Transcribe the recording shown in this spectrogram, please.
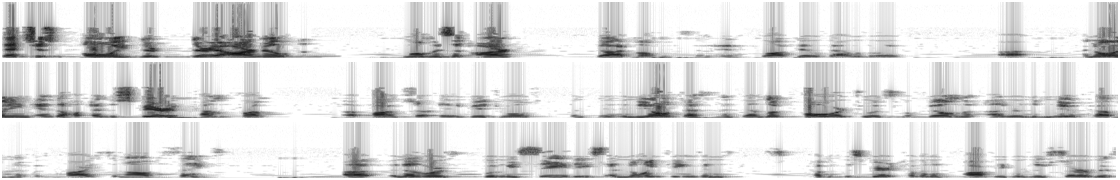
That's just always, there, there are no moments that aren't God moments. And, and we'll deal with that a little bit later. Uh, anointing and the, and the Spirit come from, upon certain individuals in, the Old Testament that look forward to its fulfillment under the new covenant with Christ and all the saints. Uh, in other words, when we see these anointings and the Spirit coming upon people to do service,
